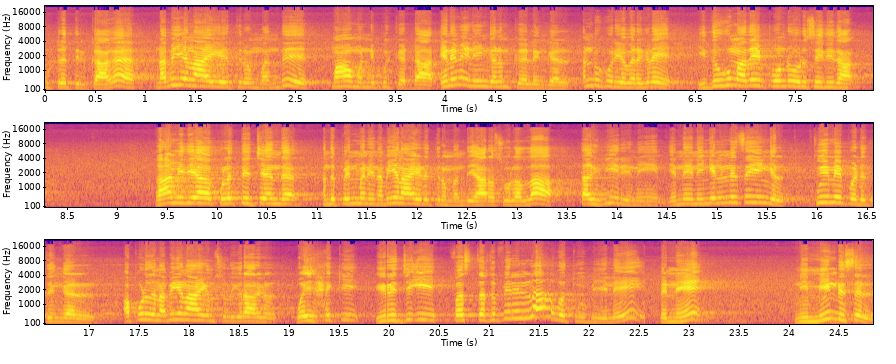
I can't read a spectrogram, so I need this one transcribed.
குற்றத்திற்காக நபிகள் நாயகத்திடம் வந்து மாவ மன்னிப்பு கேட்டார். எனவே நீங்களும் கேளுங்கள். அன்புக்குரியவர்களே இதுவும் அதே போன்ற ஒரு செய்திதான். காமிதியா குலத்தைச் சேர்ந்த அந்த பெண்மணி நபிகநாயகத்திடம் வந்து யார சூழல்லா தகீரினே என்னை நீங்கள் என்ன செய்யுங்கள்? தூய்மைப்படுத்துங்கள். அப்பொழுது நபிகநாயகம் சொல்கிறார்கள் ஒய் ஹக்கி இருஜி ஃபஸ்தகபிரில்லா அவ தூபியிலே பெண்ணே நீ மீண்டு செல்.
